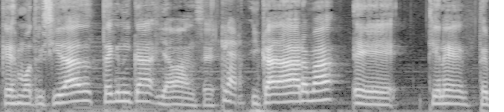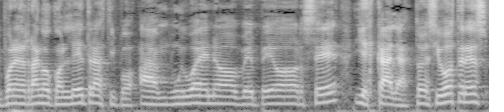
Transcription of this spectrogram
que es motricidad, técnica y avance. Claro. Y cada arma eh, tiene, te pone el rango con letras tipo A muy bueno, B peor, C y escala. Entonces si vos tenés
